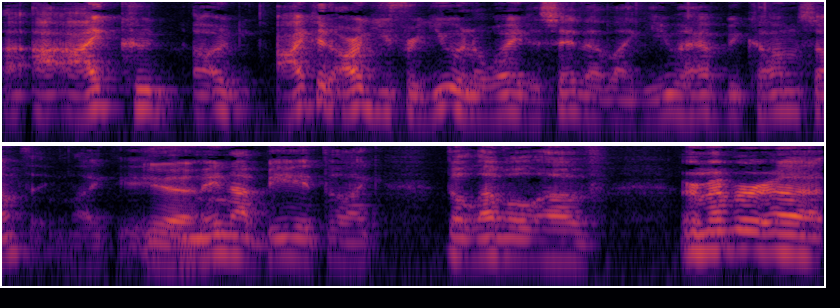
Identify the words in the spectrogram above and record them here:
I, I could arg- I could argue for you in a way to say that like you have become something. Like Yeah. you may not be at the like the level of. Remember uh,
